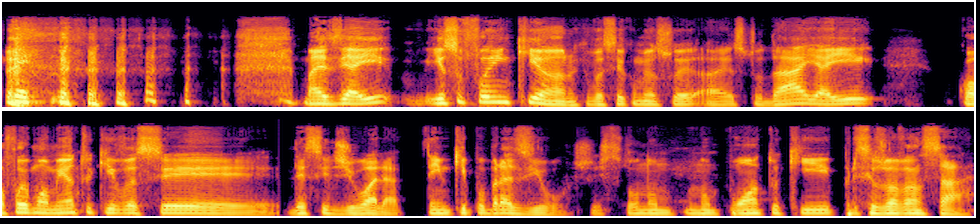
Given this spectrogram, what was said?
Mas e aí, isso foi em que ano que você começou a estudar? E aí, qual foi o momento que você decidiu, olha, tenho que ir para o Brasil, estou num, num, ponto que preciso avançar?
